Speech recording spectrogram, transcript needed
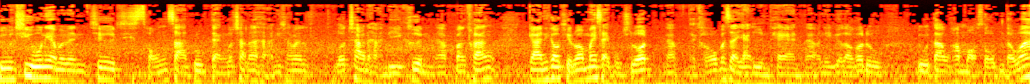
คือชื่อพวกนี้มันเป็นชื่อของสารปรุงแต่งรสชาติอาหารที่ทำให้รสชาติอาหารดีขึ้นนะครับบางครั้งการที่เขาเขียนว่าไม่ใส่ผงชูรสนะครับแต่เขาก็ไปใส่อย่างอื่นแทนนะครับนี่คือเราก็ดูดูตามความเหมาะสม แต่ว่า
